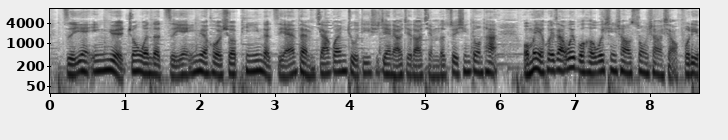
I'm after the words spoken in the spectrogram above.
“紫燕音乐”中文的“紫燕音乐”，或者说拼音的“紫燕 FM” 加关注，第一时间了解到节目的最新动态。我们也会在微博和微信上送上小福利，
